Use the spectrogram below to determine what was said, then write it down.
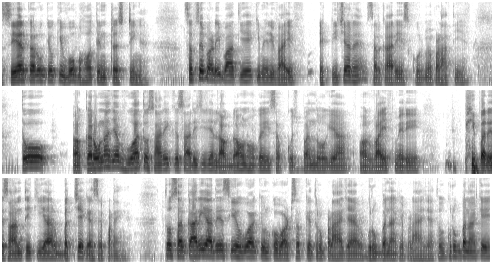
शेयर करूँ क्योंकि वो बहुत इंटरेस्टिंग है। सबसे बड़ी बात यह है कि मेरी वाइफ एक टीचर है, सरकारी स्कूल में पढ़ाती है। तो करोना जब हुआ तो सारी की, सारी चीज़ें लॉकडाउन हो गई, सब कुछ बंद हो गया और वाइफ मेरी भी परेशान थी कि यार बच्चे कैसे पढ़ेंगे। तो सरकारी आदेश ये हुआ कि उनको व्हाट्सअप के थ्रू पढ़ाया जाए ग्रुप बना के पढ़ाया जाए। तो ग्रुप बना के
